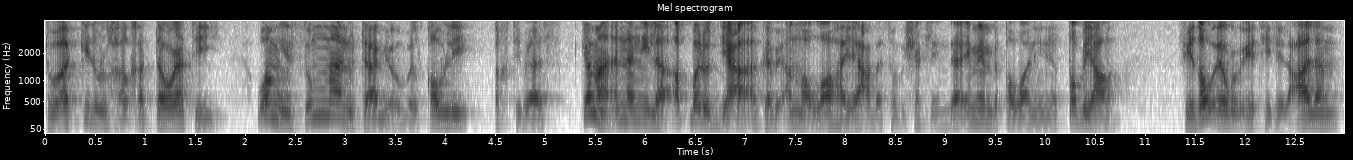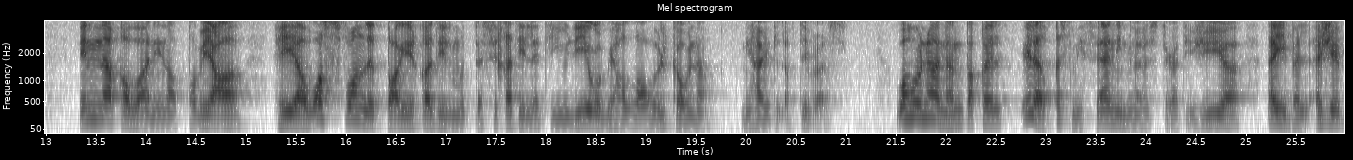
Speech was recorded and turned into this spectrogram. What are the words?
تؤكد الخلق التوراتي. ومن ثم نتابع بالقول اقتباس. كما أنني لا أقبل ادعاءك بأن الله يعبث بشكل دائم بقوانين الطبيعة. في ضوء رؤيتي للعالم إن قوانين الطبيعة هي وصف للطريقة المتسقة التي يدير بها الله الكون. نهاية الاقتباس. وهنا ننتقل إلى القسم الثاني من الاستراتيجية أي بل أجب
